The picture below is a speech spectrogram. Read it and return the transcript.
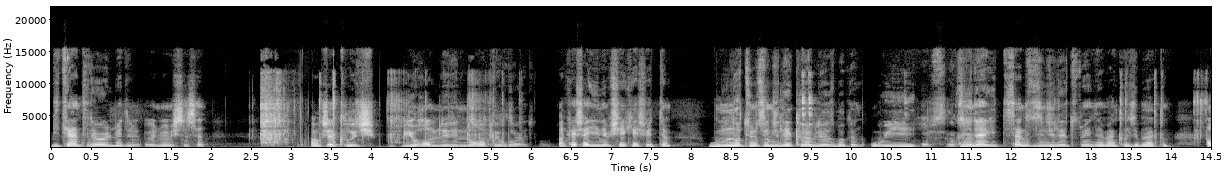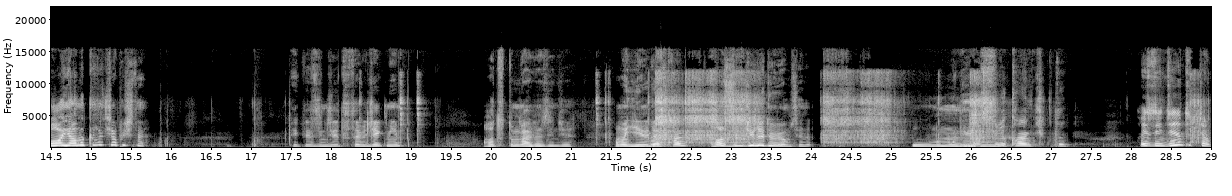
Bir TNT'de ölmedin, ölmemiştin sen. Arkadaşlar kılıç bir hamlede ne yapıyor bakın. Arkadaşlar yeni bir şey keşfettim. Bununla tüm zincirleri kırabiliyoruz bakın. Uy. Hepsini Zincirler kırdım. gitti. Sen de zincirleri tutmayı dene. Ben kılıcı bıraktım. Aa ayağıma kılıç yapıştı. Bekle zinciri tutabilecek miyim? Aha tuttum galiba zinciri. Ama yeri de... Kan, Aha zincirle dövüyorum seni. Oğlum o ne? nasıl bir kan çıktı? Hayır zincirini tutacağım.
